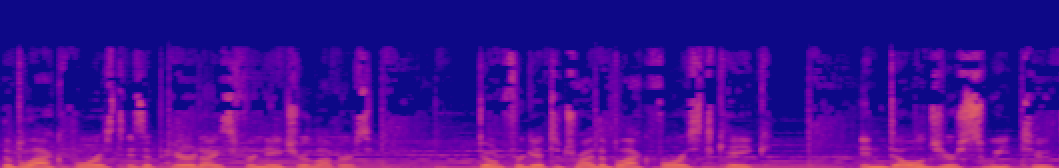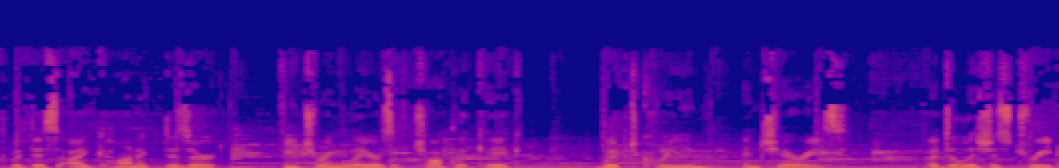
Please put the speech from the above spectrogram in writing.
the Black Forest is a paradise for nature lovers. Don't forget to try the Black Forest cake. Indulge your sweet tooth with this iconic dessert, featuring layers of chocolate cake, whipped cream, and cherries. A delicious treat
